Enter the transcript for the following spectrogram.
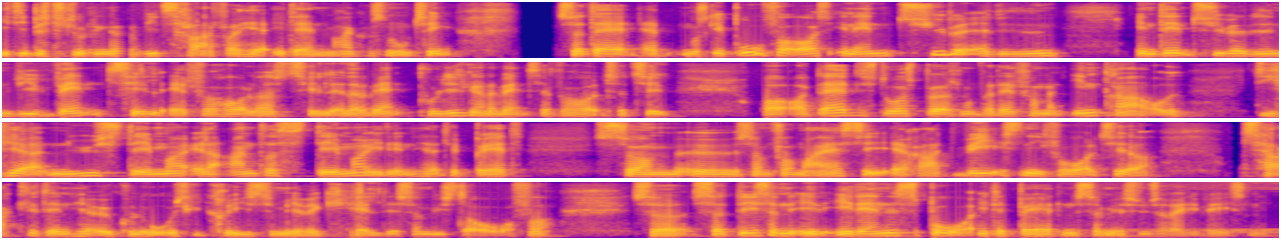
i de beslutninger, vi træffer her i Danmark og sådan nogle ting. Så der er måske brug for os en anden type af viden, end den type af viden, vi er vant til at forholde os til, eller vant, politikerne er vant til at forholde sig til. Og, og der er det store spørgsmål, hvordan får man inddraget de her nye stemmer, eller andre stemmer i den her debat, som, øh, som for mig at se er ret væsentlige i forhold til at takle den her økologiske krise, som jeg vil kalde det, som vi står overfor. Så, så det er sådan et, et andet spor i debatten, som jeg synes er rigtig væsentligt.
